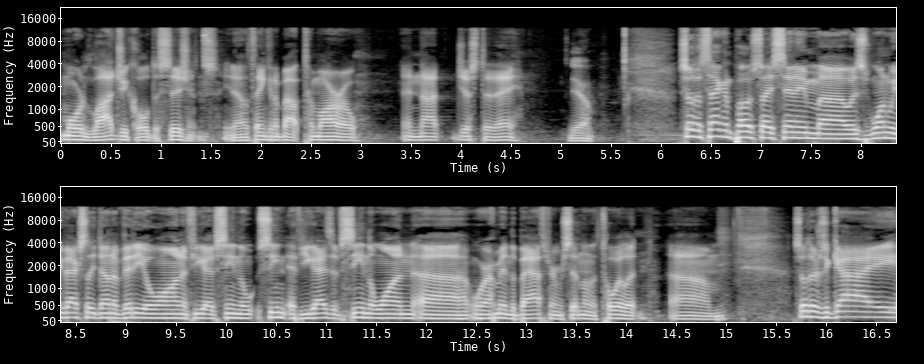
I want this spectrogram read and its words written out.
more logical decisions. You know, thinking about tomorrow and not just today. yeah So the second post I sent him uh, was one we've actually done a video on. If you guys seen the seen, if you guys have seen the one uh, where I'm in the bathroom sitting on the toilet. Um, so there's a guy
